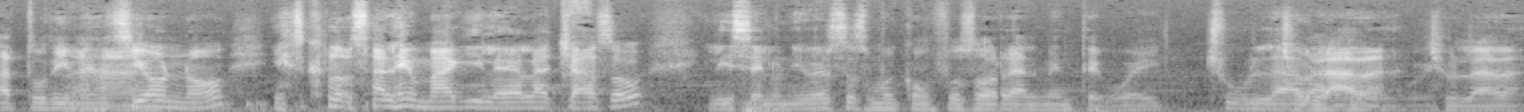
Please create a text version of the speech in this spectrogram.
a tu dimensión, ¿no? Y es cuando sale Maggie y le da el hachazo y le dice, el universo es muy confuso realmente, güey. Chulada. chulada, chulada.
